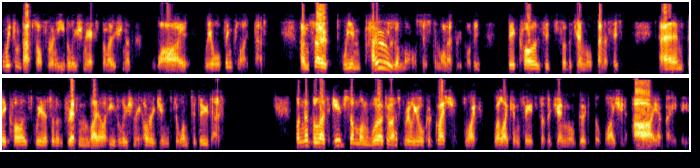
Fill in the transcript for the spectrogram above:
And we can perhaps offer an evolutionary explanation of why we all think like that. And so we impose a moral system on everybody because it's for the general benefit and because we are sort of driven by our evolutionary origins to want to do that. But nevertheless, if someone were to ask really awkward questions like, well, I can see it's for the general good, but why should I obey these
